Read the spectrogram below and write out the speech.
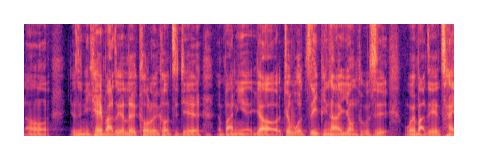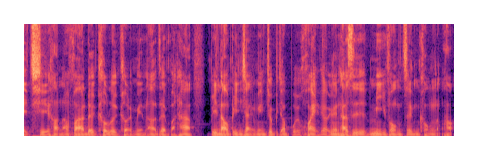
然后。就是你可以把这个乐扣乐扣直接把你要就我自己平常的用途是，我会把这些菜切好，然后放在乐扣乐扣里面，然后再把它冰到冰箱里面，就比较不会坏掉，因为它是密封真空的嘛哈，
